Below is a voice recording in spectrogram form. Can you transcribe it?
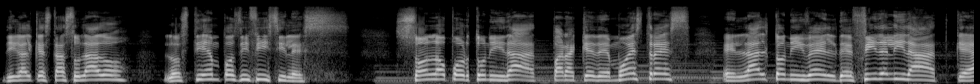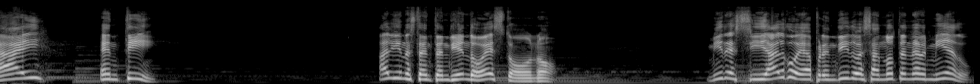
Diga el que está a su lado, los tiempos difíciles son la oportunidad para que demuestres el alto nivel de fidelidad que hay en ti. ¿Alguien está entendiendo esto o no? Mire, si algo he aprendido es a no tener miedo.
